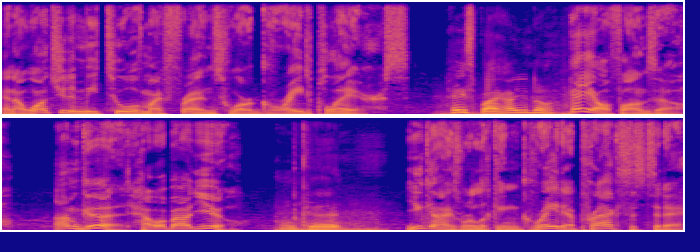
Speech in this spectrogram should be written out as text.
and I want you to meet two of my friends who are great players. Hey, Spike, how you doing? Hey, Alfonso. I'm good. How about you? I'm good. You guys were looking great at practice today.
